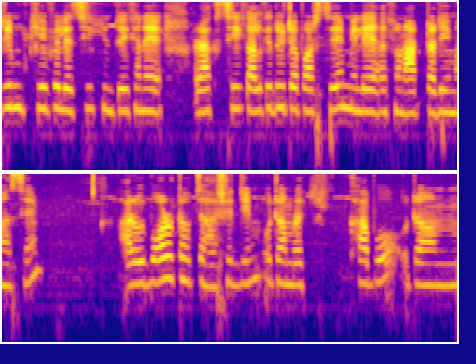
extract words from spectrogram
ডিম খেয়ে ফেলেছি, কিন্তু এখানে রাখছি। কালকে দুইটা পারছে, মিলে এখন আটটা ডিম আছে। আর ওই বড়টা হচ্ছে হাঁসের ডিম, ওটা আমরা খাব। ওটা অন্য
